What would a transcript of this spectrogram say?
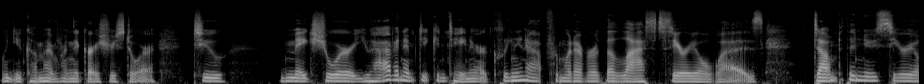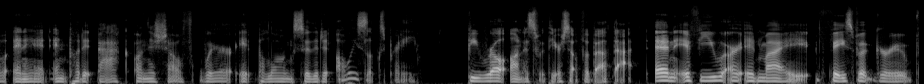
when you come home from the grocery store to make sure you have an empty container, clean it out from whatever the last cereal was, dump the new cereal in it, and put it back on the shelf where it belongs so that it always looks pretty? Be real honest with yourself about that. And if you are in my Facebook group,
